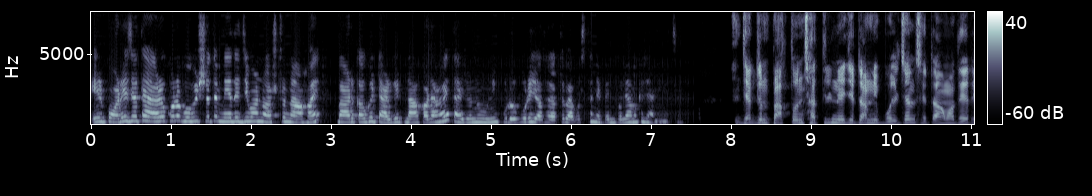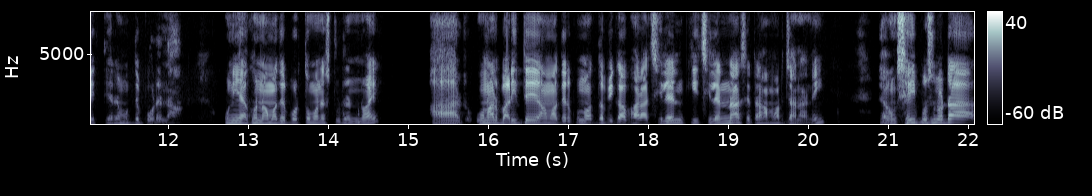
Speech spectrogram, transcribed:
এরপরে যাতে আরও কোনো ভবিষ্যতে মেয়েদের জীবন নষ্ট না হয় বা আর কাউকে টার্গেট না করা হয়, তাই জন্য উনি পুরোপুরি যথাযথ ব্যবস্থা নেবেন বলে আমাকে জানিয়েছেন। যে একজন প্রাক্তন ছাত্রী নিয়ে যেটা আপনি বলছেন, সেটা আমাদের এখতিয়ারের মধ্যে পড়ে না। উনি এখন আমাদের বর্তমানে স্টুডেন্ট নয়। আর ওনার বাড়িতে আমাদের কোনো অধ্যাপিকা ভাড়া ছিলেন, কি ছিলেন না, সেটা আমার জানা নেই। এবং সেই প্রশ্নটা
